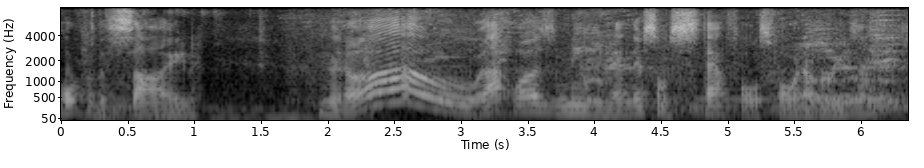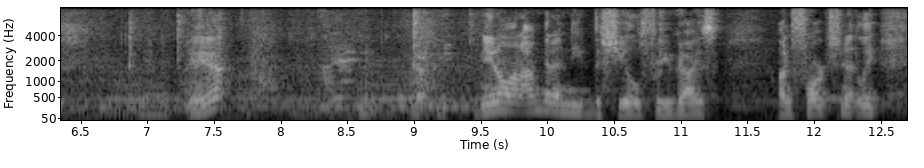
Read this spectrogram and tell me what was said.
over the side. Oh, that was mean. And there's some staffles for whatever reason. Yep. You know what? I'm gonna need the shield for you guys. Unfortunately.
